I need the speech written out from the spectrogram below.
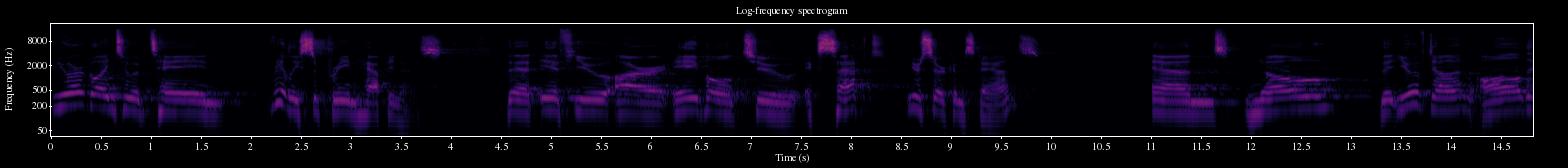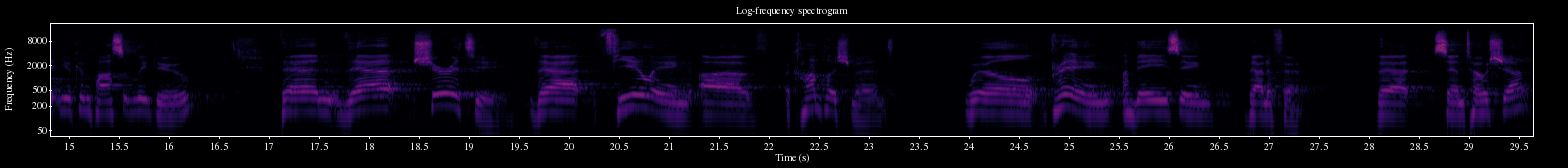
you're going to obtain really supreme happiness. That if you are able to accept your circumstance and know that you have done all that you can possibly do, then that surety, that feeling of accomplishment will bring amazing benefit. That santosha,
